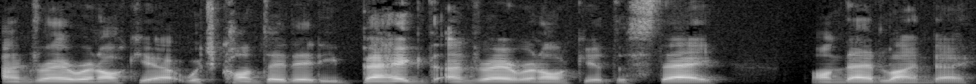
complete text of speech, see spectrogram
Andrea Ranocchia, which Conte did, he begged Andrea Ranocchia to stay on deadline day,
